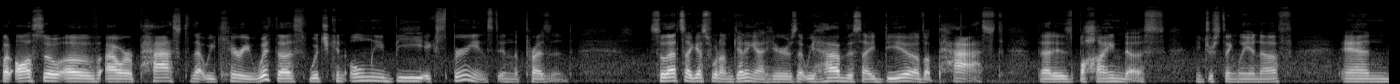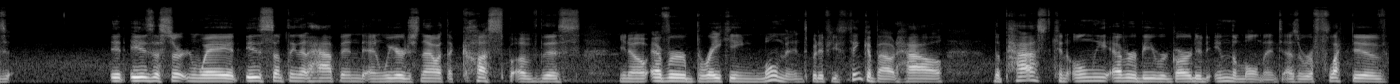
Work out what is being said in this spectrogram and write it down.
but also of our past that we carry with us, which can only be experienced in the present. So that's, I guess, what I'm getting at here is that we have this idea of a past that is behind us, interestingly enough. And it is a certain way, it is something that happened, and we are just now at the cusp of this, you know, ever breaking moment. But if you think about how the past can only ever be regarded in the moment as a reflective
